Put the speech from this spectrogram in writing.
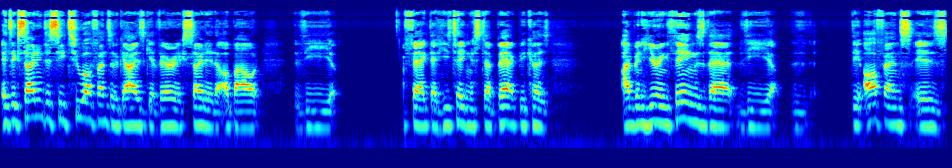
it's exciting to see two offensive guys get very excited about the fact that he's taking a step back because I've been hearing things that the the offense is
